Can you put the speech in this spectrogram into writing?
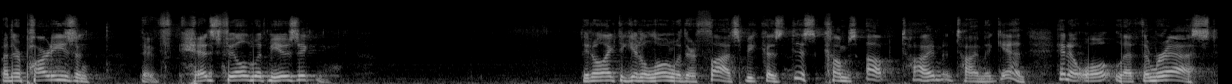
by their parties and their heads filled with music, they don't like to get alone with their thoughts because this comes up time and time again, and it won't let them rest.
